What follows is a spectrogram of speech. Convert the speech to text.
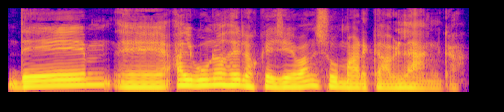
de eh, algunos de los que llevan su marca blanca.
